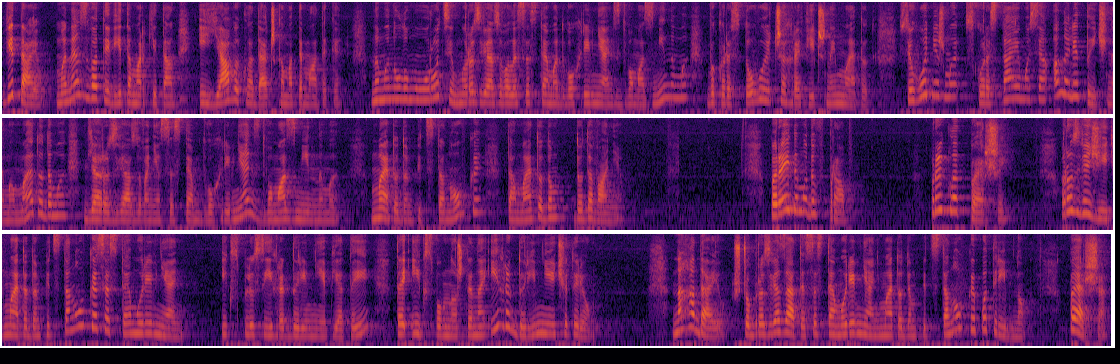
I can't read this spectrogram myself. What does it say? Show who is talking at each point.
Speaker 1: Вітаю! Мене звати Віта Маркітан і я викладачка математики. На минулому уроці ми розв'язували системи двох рівнянь з двома змінами, використовуючи графічний метод. Сьогодні ж ми скористаємося аналітичними методами для розв'язування систем двох рівнянь з двома змінними методом підстановки та методом додавання. Перейдемо до вправ. Приклад перший. Розв'яжіть методом підстановки систему рівнянь x плюс y дорівнює 5 та x помножити на y дорівнює 4. Нагадаю, щоб розв'язати систему рівнянь методом підстановки потрібно перше.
